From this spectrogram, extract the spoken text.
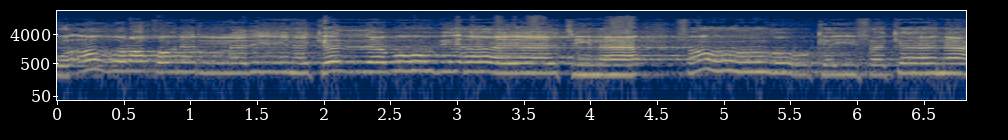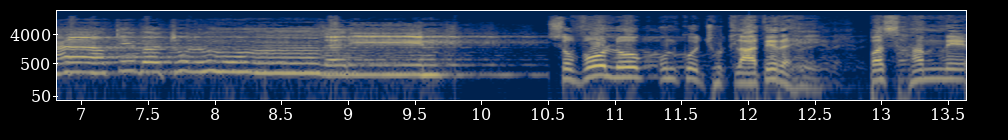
وأغرقنا الذين كذبوا بآياتنا فانظر كيف كان عاقبة المنذرين سو وہ لوگ ان کو جھٹلاتے رہے۔ بس ہم نے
